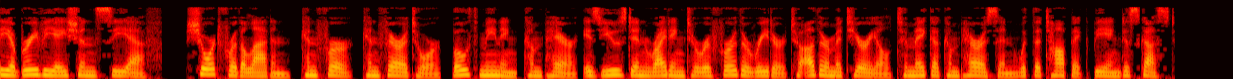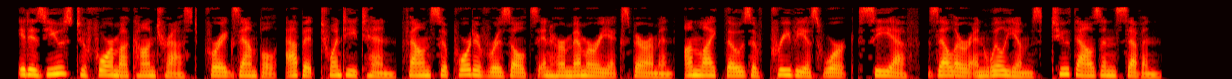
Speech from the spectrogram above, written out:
The abbreviation cf. Short for the Latin, confer, conferatur, both meaning compare is used in writing to refer the reader to other material to make a comparison with the topic being discussed. It is used to form a contrast, for example, Abbott 2010 found supportive results in her memory experiment, unlike those of previous work cf. Zeller and Williams 2007.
